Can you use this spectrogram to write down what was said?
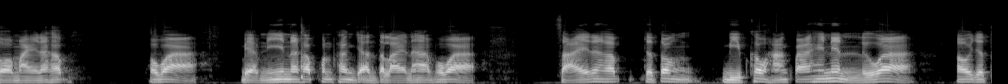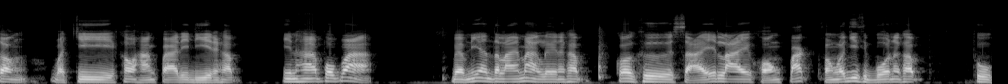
ต่อใหม่นะครับ เพราะว่าแบบนี้นะครับค่อนข้างจะอันตรายนะฮะเพราะว่าสายนะครับจะต้องบีบเข้าหางปลาให้แน่นหรือว่า เราจะต้องบัดจีเข้าหางปลาดีๆนะครับนี่นะฮะพบว่าแบบนี้อันตรายมากเลยนะครับ ก็คือสายลายของปลั๊ก 220 โวลต์นะครับ ถูก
